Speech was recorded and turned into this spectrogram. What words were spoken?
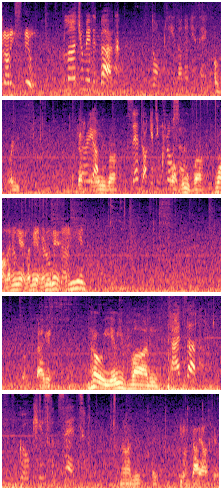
bloody still. Glad you made it back. Don't bleed on anything. I'm ready. Hurry up. Definitely, bro. Zeds are getting Come on, closer. move, bro. Come on, let me in, let me in, let me in, let me in. Bag it. Oh yeah, we volleyed. Time's up. Go kill some Zeds. No, dude. Like, You can die out here.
